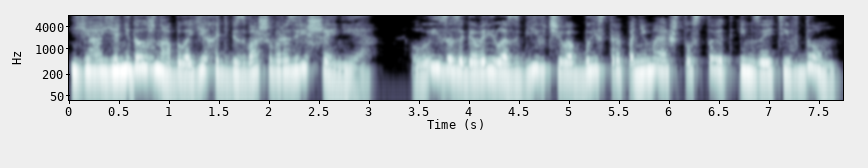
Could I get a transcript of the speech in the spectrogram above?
«Я... я не должна была ехать без вашего разрешения. Луиза заговорила сбивчиво, быстро понимая, что стоит им зайти в дом,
